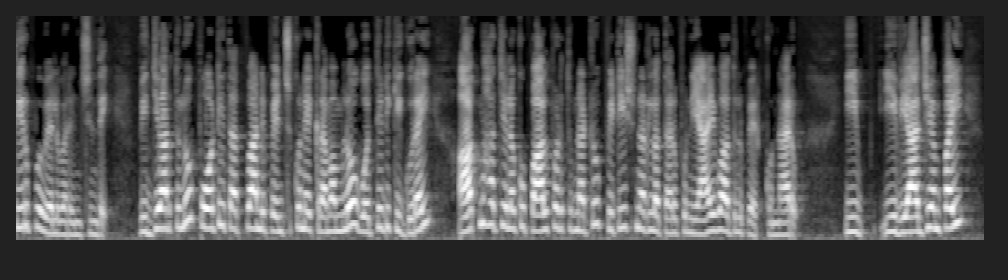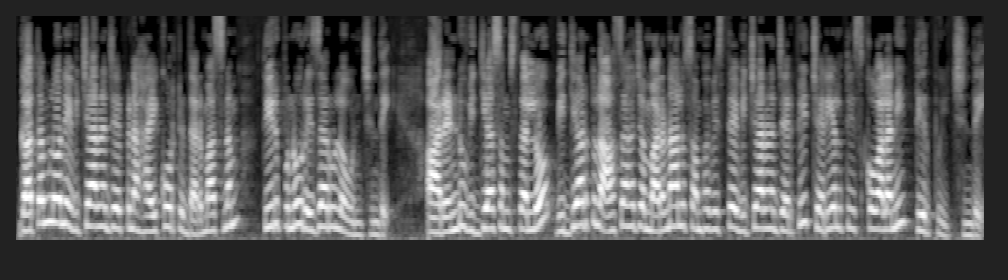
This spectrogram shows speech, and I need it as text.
తీర్పు వెలువరించింది. విద్యార్థులు పోటీతత్వాన్ని పెంచుకునే క్రమంలో ఒత్తిడికి గురై ఆత్మహత్యలకు పాల్పడుతున్నట్లు పిటిషనర్ల తరపు న్యాయవాదులు పేర్కొన్నారు. ఈ ఈ వ్యాజ్యంపై గతంలోనే విచారణ జరిపిన హైకోర్టు ధర్మాసనం తీర్పును రిజర్వులో ఉంచింది. ఆ రెండు విద్యాసంస్థల్లో విద్యార్థుల అసహజ మరణాలు సంభవిస్తే విచారణ జరిపి చర్యలు తీసుకోవాలని తీర్పు ఇచ్చింది.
